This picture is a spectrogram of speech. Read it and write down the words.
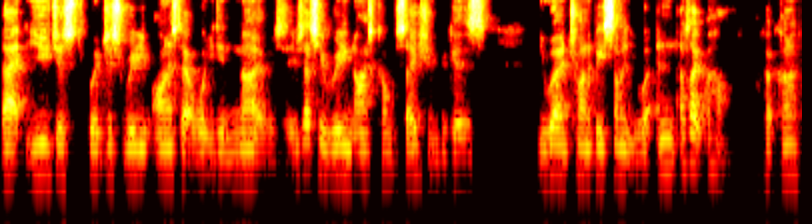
that you just were just really honest about what you didn't know. It was, it was actually a really nice conversation because you weren't trying to be something you were. And I was like, wow, I felt kind of.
